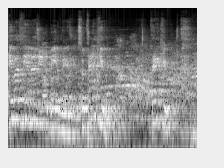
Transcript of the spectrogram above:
give us the energy to be amazing. So thank you. Thank you.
